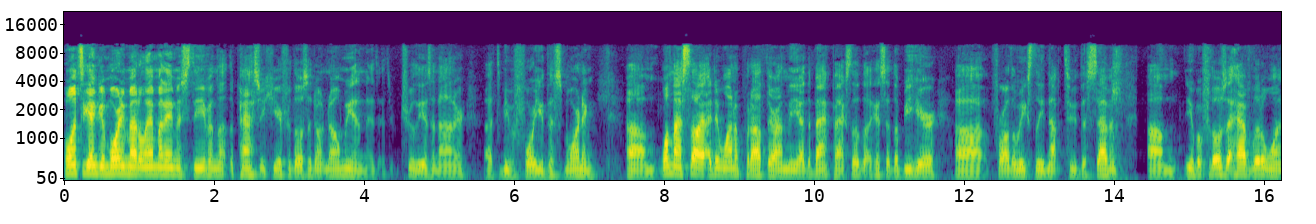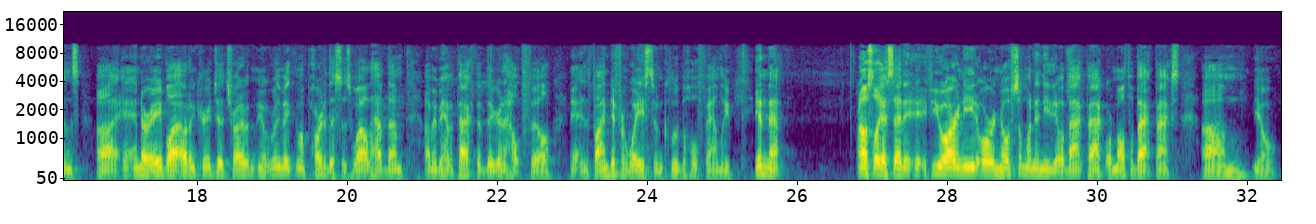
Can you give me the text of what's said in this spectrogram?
Well, once again, good morning, Meadowland. My name is Steve. I'm the, the pastor here for those who don't know me, and it, it truly is an honor uh, to be before you this morning. Um, one last thought I did want to put out there on the, uh, the backpacks. Like I said, they'll be here uh, for all the weeks leading up to the 7th. Um, you know, but for those that have little ones uh, and are able, I would encourage you to try to you know, really make them a part of this as well, to have them uh, maybe have a pack that they're going to help fill and find different ways to include the whole family in that. Also, like I said, if you are in need or know someone in need of a backpack or multiple backpacks, um, you know,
